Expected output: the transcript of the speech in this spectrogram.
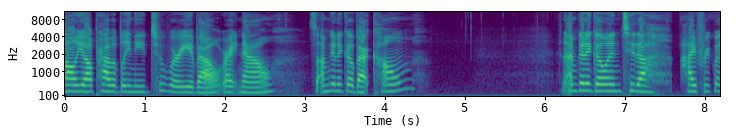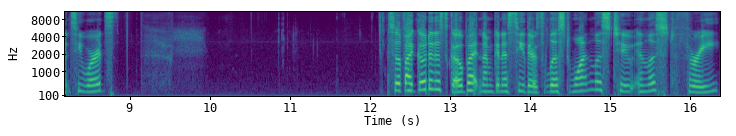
all y'all probably need to worry about right now. So I'm going to go back home. And I'm going to go into the high frequency words. So if I go to this go button, I'm going to see there's list 1, list 2, and list 3.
